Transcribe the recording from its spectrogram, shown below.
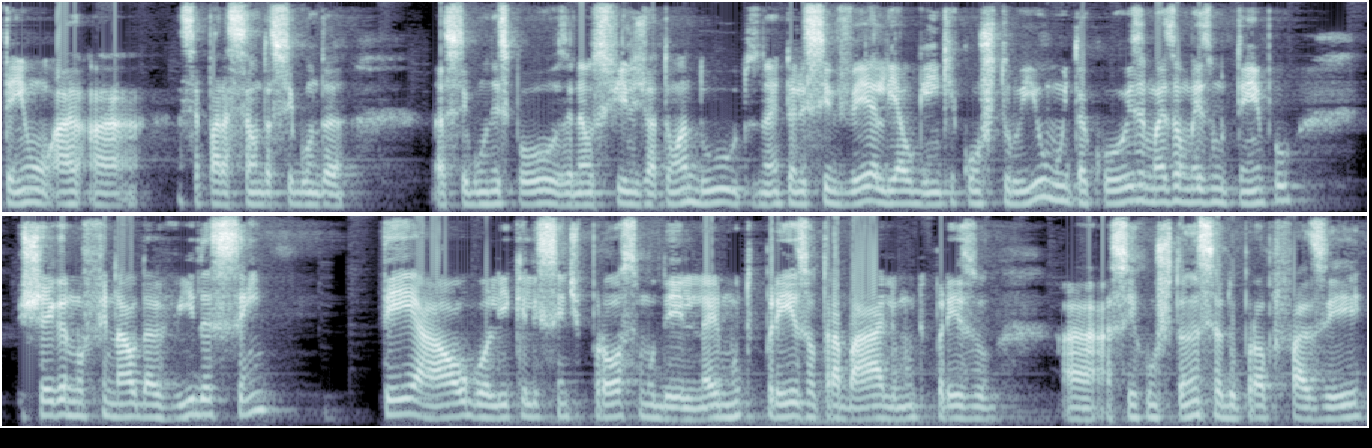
Tem a, a, a separação da segunda da segunda esposa, né? Os filhos já estão adultos, né? Então ele se vê ali alguém que construiu muita coisa, mas ao mesmo tempo chega no final da vida sem ter algo ali que ele sente próximo dele, né? Muito preso ao trabalho, muito preso a, a circunstância do próprio fazer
